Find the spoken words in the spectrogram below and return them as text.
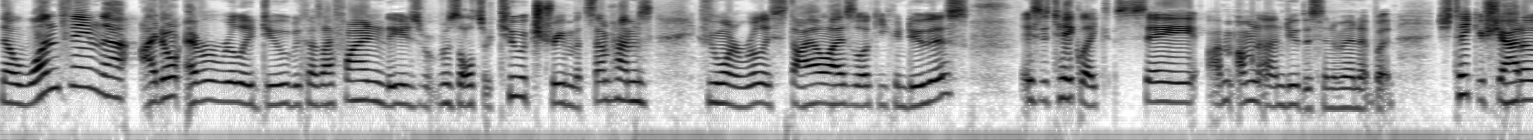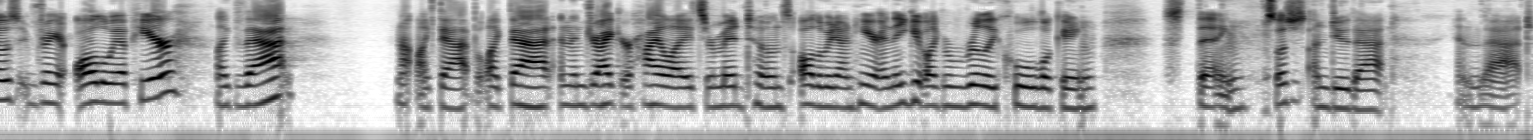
Now, one thing that I don't ever really do because I find these results are too extreme, but sometimes if you want a really stylized look, you can do this, is to take, like, say, I'm, I'm going to undo this in a minute, but just take your shadows and bring it all the way up here, like that. Not like that, but like that, and then drag your highlights or midtones all the way down here, and then you get like a really cool looking thing. So let's just undo that and that.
